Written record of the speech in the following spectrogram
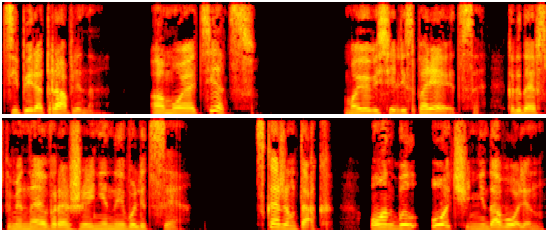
теперь отравлена. А мой отец... Мое веселье испаряется, когда я вспоминаю выражение на его лице. Скажем так, он был очень недоволен.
